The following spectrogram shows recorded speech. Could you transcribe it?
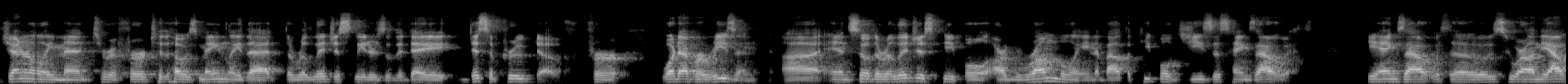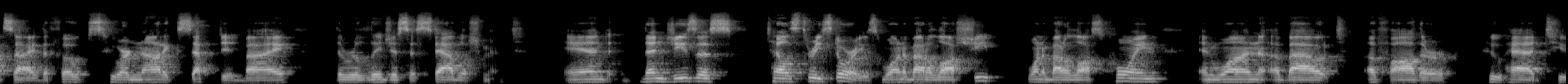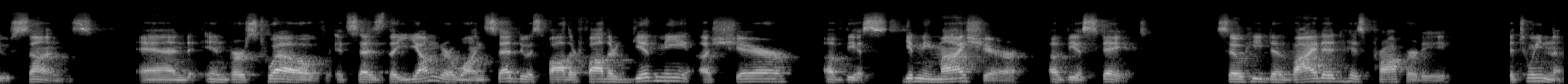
generally meant to refer to those mainly that the religious leaders of the day disapproved of for whatever reason. Uh, and so the religious people are grumbling about the people Jesus hangs out with. He hangs out with those who are on the outside, the folks who are not accepted by the religious establishment. And then Jesus tells three stories one about a lost sheep, one about a lost coin, and one about a father who had two sons. And in verse 12, it says, The younger one said to his father, Father, give me a share of the, give me my share of the estate. So he divided his property between them.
